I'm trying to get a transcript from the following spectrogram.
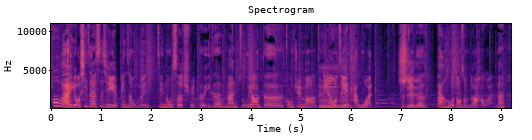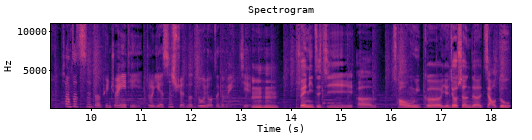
后来游戏这件事情也变成我们进入社区的一个蛮主要的工具嘛。可能因为我自己也贪玩，嗯、就觉得办活动什么都要好玩。那像这次的平权议题，就也是选的桌游这个媒介。嗯哼，所以你自己呃。从一个研究生的角度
